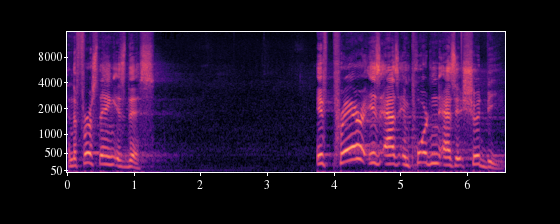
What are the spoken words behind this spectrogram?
And the first thing is this if prayer is as important as it should be,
